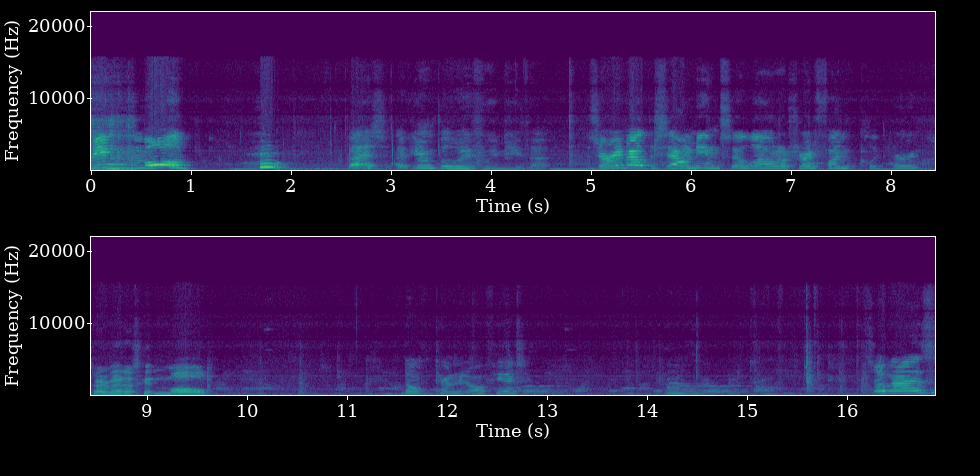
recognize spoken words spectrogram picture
Being mauled! Whew. Guys, I can't believe we made that. Sorry about the sound being so loud. I'll try to find the clicker. Sorry about us getting mauled. Don't turn it off yet. So guys,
